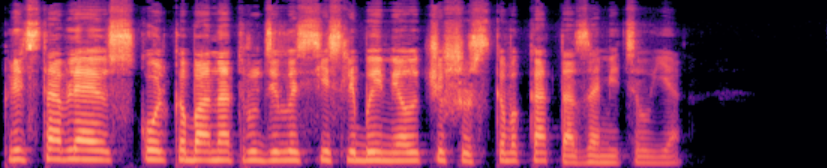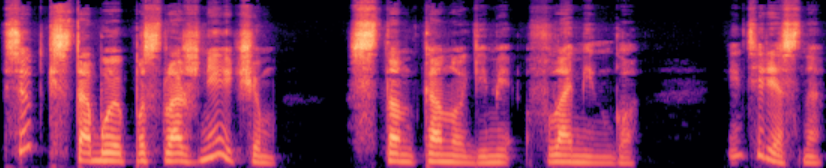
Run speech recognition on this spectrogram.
Представляю, сколько бы она трудилась, если бы имела чеширского кота, — заметил я. Все-таки с тобой посложнее, чем с тонконогими фламинго. Интересно,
